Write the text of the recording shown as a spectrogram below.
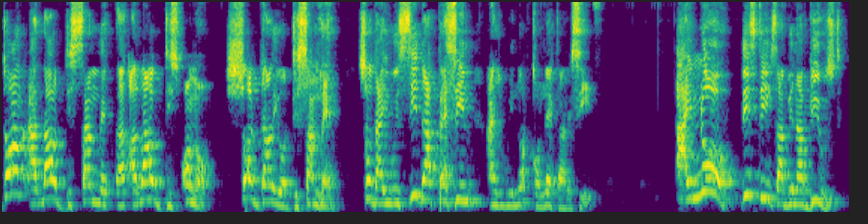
Don't allow discernment, uh, allow dishonor, shut down your discernment so that you will see that person and you will not connect and receive. I know these things have been abused.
